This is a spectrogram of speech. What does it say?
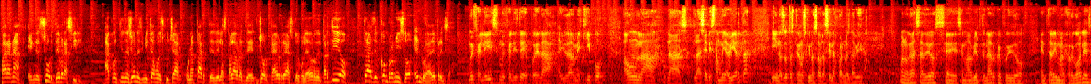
Paraná, en el sur de Brasil. A continuación les invitamos a escuchar una parte de las palabras de Yorca Reasco, el goleador del partido, tras el compromiso en rueda de prensa. Muy feliz, muy feliz de poder ayudar a mi equipo. Aún la, la, serie está muy abierta y nosotros tenemos que irnos a Brasil a jugarnos la vida. Bueno, gracias a Dios se me ha abierto el arco, he podido entrar y marcar goles,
